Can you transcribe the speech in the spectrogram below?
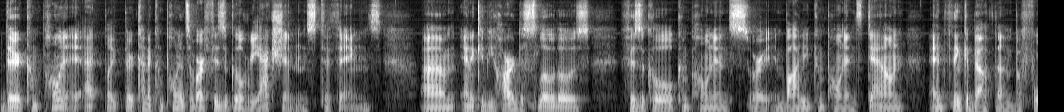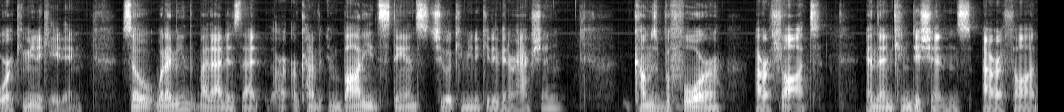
they're component at like they're kind of components of our physical reactions to things. Um, and it can be hard to slow those physical components or embodied components down and think about them before communicating. So what i mean by that is that our, our kind of embodied stance to a communicative interaction comes before our thought and then conditions our thought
